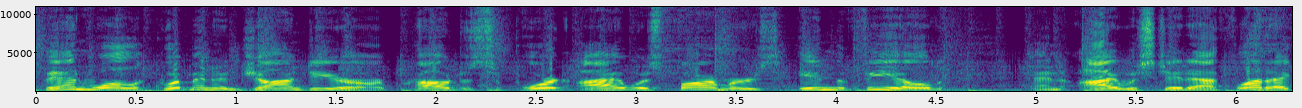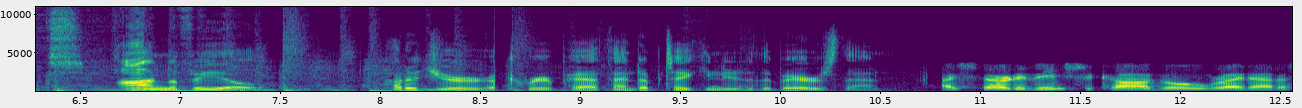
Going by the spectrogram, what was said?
Van Wall Equipment and John Deere are proud to support Iowa's farmers in the field and Iowa State athletics on the field. How did your career path end up taking you to the Bears then? I started in Chicago right out of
